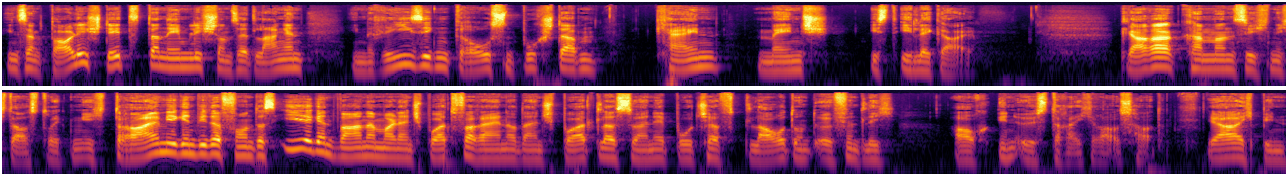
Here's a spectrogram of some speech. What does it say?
In St. Pauli steht da nämlich schon seit langem in riesigen großen Buchstaben kein Mensch ist illegal. Klarer kann man sich nicht ausdrücken. Ich träume irgendwie davon, dass irgendwann einmal ein Sportverein oder ein Sportler so eine Botschaft laut und öffentlich auch in Österreich raushaut. Ja, ich bin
